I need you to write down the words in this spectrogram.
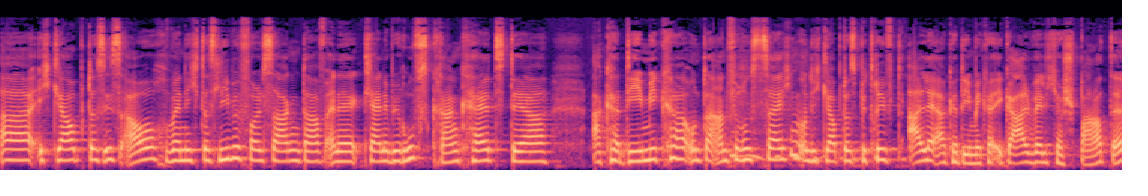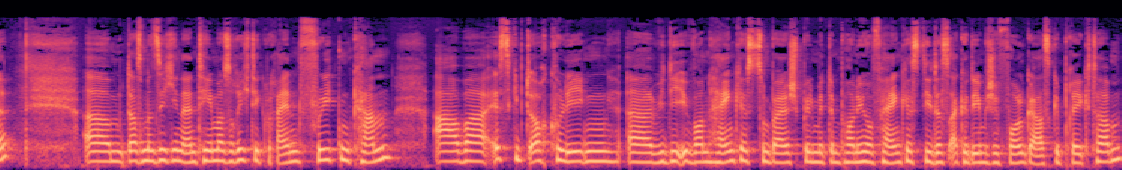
Äh, ich glaube, das ist auch, wenn ich das liebevoll sagen darf, eine kleine Berufskrankheit der Akademiker unter Anführungszeichen. Und ich glaube, das betrifft alle Akademiker, egal welcher Sparte, ähm, dass man sich in ein Thema so richtig reinfreaken kann. Aber es gibt auch Kollegen, äh, wie die Yvonne Heinkes zum Beispiel mit dem Ponyhof Heinkes, die das akademische Vollgas geprägt haben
